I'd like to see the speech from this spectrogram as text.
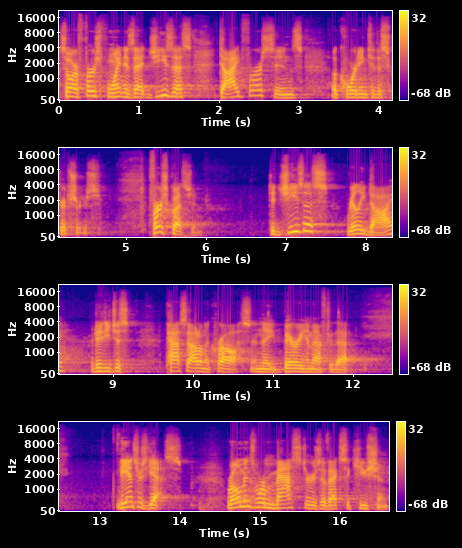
So, our first point is that Jesus died for our sins according to the scriptures. First question Did Jesus really die? Or did he just pass out on the cross and they bury him after that? The answer is yes. Romans were masters of execution.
